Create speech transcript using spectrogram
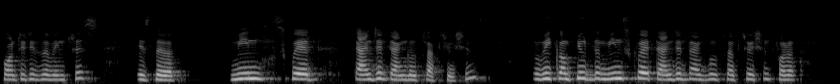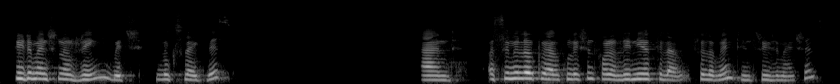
quantities of interest is the mean squared tangent angle fluctuations. So we compute the mean squared tangent angle fluctuation for a three-dimensional ring, which looks like this, and a similar calculation for a linear filament in three dimensions.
